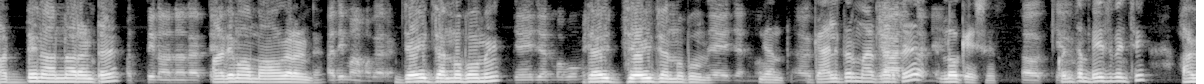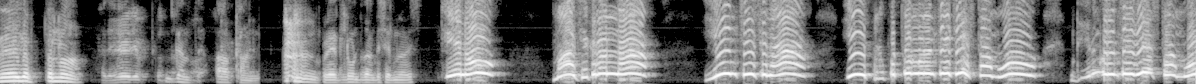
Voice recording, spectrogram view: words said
అద్దె నా అన్నారంటే అద్ది నాన్నారంటే? అది మా మామగారు అంటే అది మామగారు. జై జన్మభూమి. జై జన్మభూమి. జై జై జన్మభూమి. జై జన్మ అంతే. గాలితో మాట్లాడితే లోకేష్ కొంచెం బేస్ పెంచి అదే చెప్తున్నా. అదే చెప్తున్నా. అంతే అట్లా. ఇప్పుడు ఎట్లా ఉంటుంది అంటే వాయిస్ నేను మా జగనన్న ఏం చేసినా ఈ ప్రభుత్వం గురించే చేస్తాము దీని గురించే చేస్తాము.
